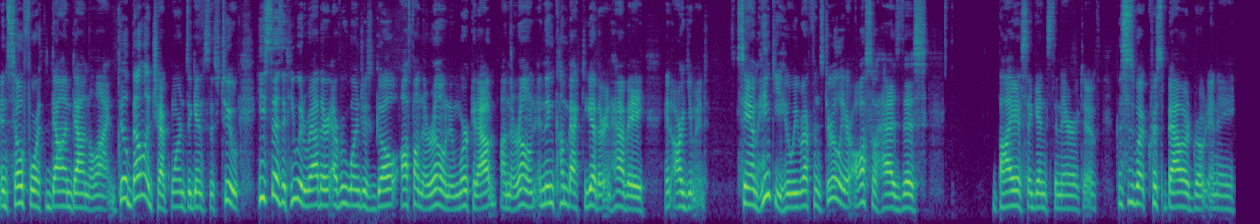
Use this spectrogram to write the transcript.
and so forth down down the line. Bill Belichick warns against this too. He says that he would rather everyone just go off on their own and work it out on their own and then come back together and have a an argument. Sam Hinkie, who we referenced earlier, also has this bias against the narrative. This is what Chris Ballard wrote in a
